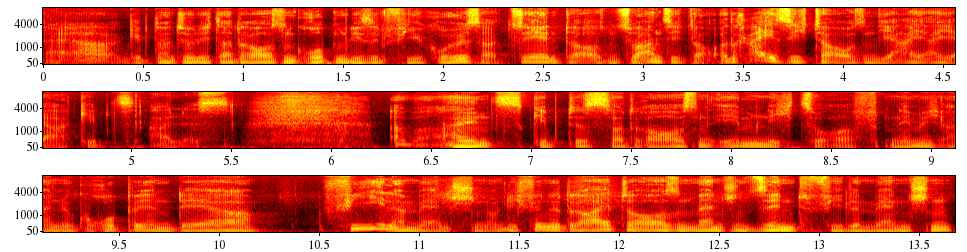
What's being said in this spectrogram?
Naja, gibt natürlich da draußen Gruppen, die sind viel größer. 10.000, 20.000, 30.000. Ja, ja, ja, gibt's alles. Aber eins gibt es da draußen eben nicht so oft, nämlich eine Gruppe, in der viele Menschen, und ich finde 3000 Menschen sind viele Menschen,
